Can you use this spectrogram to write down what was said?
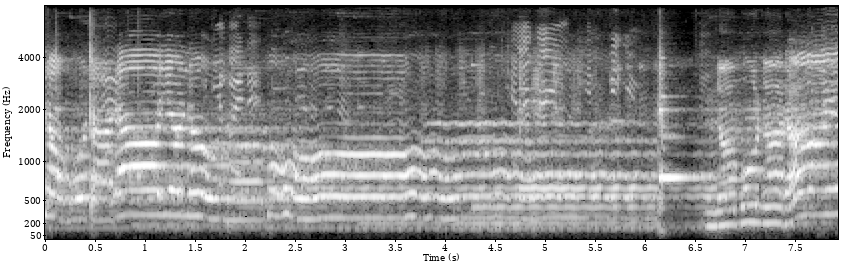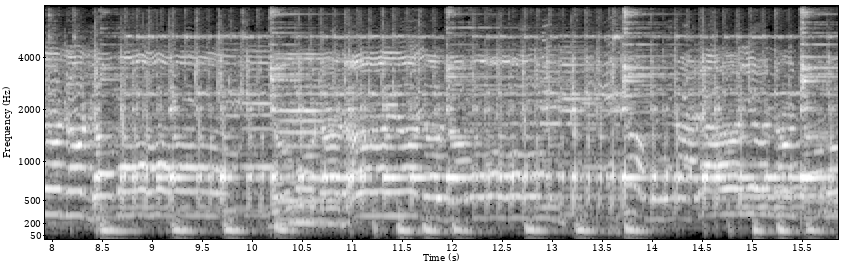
নমো নারায়ণ নমঃ। নমো নারায়ণ নম। নমো নারায়ণ নম। নমো নারায়ণ নমঃ।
